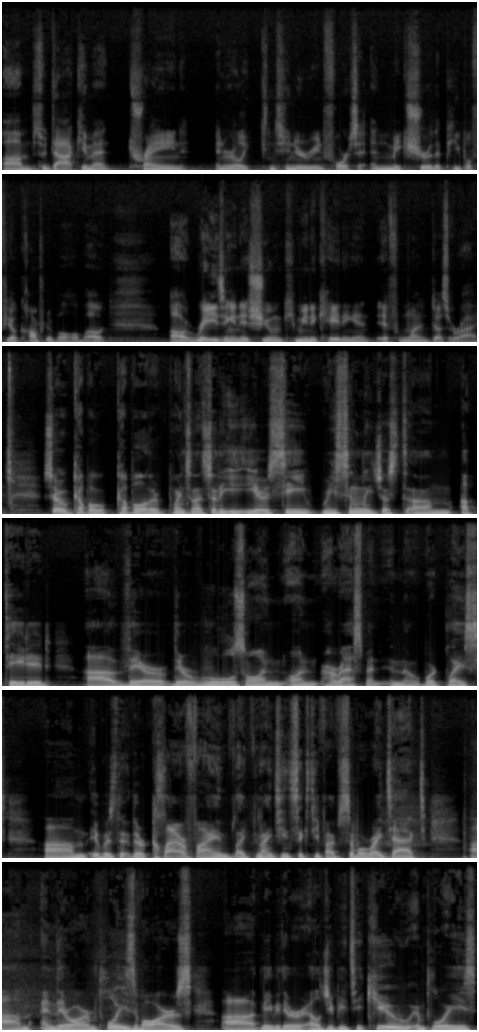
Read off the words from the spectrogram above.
um, so document train and really continue to reinforce it and make sure that people feel comfortable about uh, raising an issue and communicating it if one does arise So a couple couple other points on that. So the EEOC recently just um, updated uh, their their rules on on harassment in the workplace. Um, it was that they're clarifying like the 1965 Civil Rights Act, um, and there are employees of ours, uh, maybe they're LGBTQ employees,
